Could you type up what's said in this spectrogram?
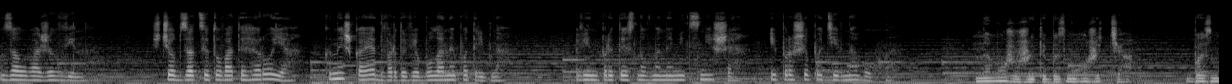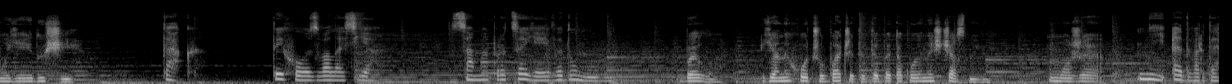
зауважив він. Щоб зацитувати героя, книжка Едвардові була не потрібна. Він притиснув мене міцніше і прошепотів на вухо. Не можу жити без мого життя, без моєї душі. Так, тихо озвалась я. Саме про це я й веду мову. Белло, я не хочу бачити тебе такою нещасною. Може, Ні, Едварде.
